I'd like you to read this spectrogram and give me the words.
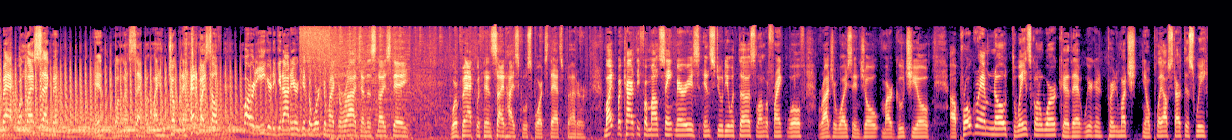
We're back. One last segment. And one last segment. I'm jumping ahead of myself. I'm already eager to get out of here and get to work in my garage on this nice day. We're back with Inside High School Sports. That's better. Mike McCarthy from Mount St. Mary's in studio with us, along with Frank Wolf, Roger Weiss, and Joe Marguccio. Uh, program note: the way it's going to work, uh, that we're going to pretty much, you know, playoffs start this week.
